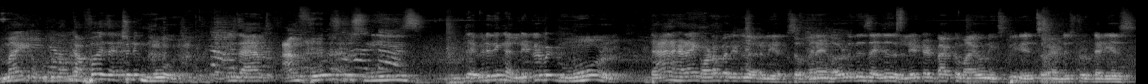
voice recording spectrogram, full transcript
my kapha is actually more. That means I am I'm forced to sneeze everything a little bit more than had I got up a little earlier. So when I heard this, I just related back to my own experience. So I understood that yes,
